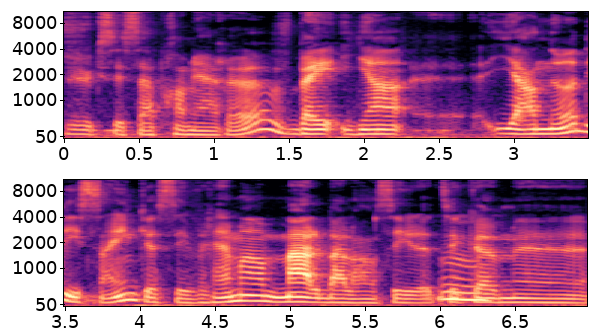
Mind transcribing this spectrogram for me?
vu que c'est sa première œuvre, ben, il y en, y en a des scènes que c'est vraiment mal balancé. Tu sais, Mm. comme. euh,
